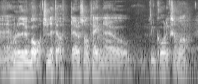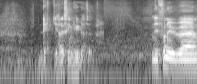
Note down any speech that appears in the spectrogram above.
Eh, hon river bort sig lite örter och sånt här inne och går liksom och däckar i sin hydda typ. Ni får nu eh,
